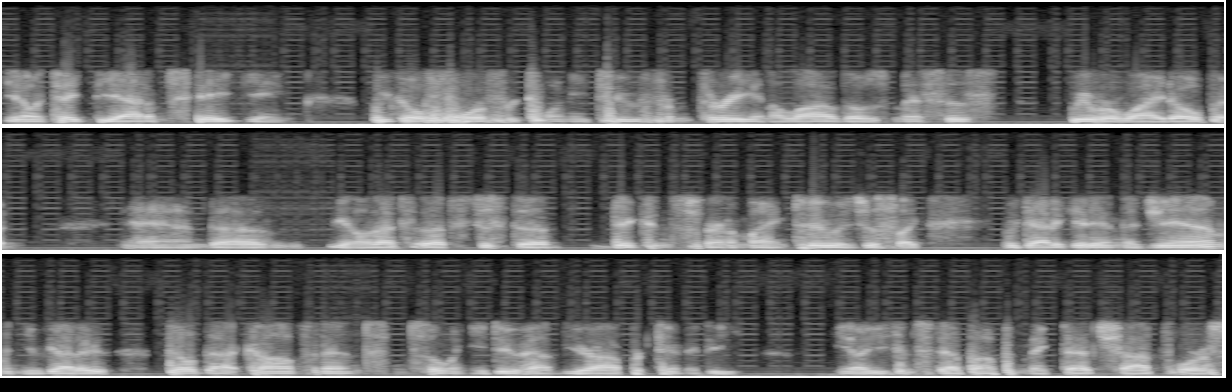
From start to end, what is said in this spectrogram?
You know, take the Adam State game. We go four for 22 from three, and a lot of those misses, we were wide open and uh, you know that's that's just a big concern of mine too. Is just like we got to get in the gym and you've got to build that confidence. So when you do have your opportunity, you know you can step up and make that shot for us.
